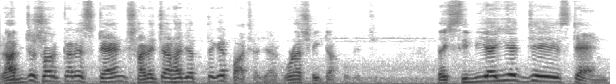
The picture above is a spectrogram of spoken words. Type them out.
রাজ্য সরকারের স্ট্যান্ড সাড়ে চার হাজার থেকে পাঁচ হাজার। ওরা সেইটা করেছে। তাই সিবিআই এর যে স্ট্যান্ড,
